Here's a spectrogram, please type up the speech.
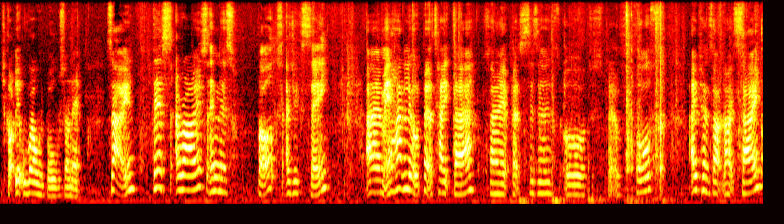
It's got little roller balls on it. So this arrives in this box, as you can see. Um, it had a little bit of tape there, so a bit of scissors or just a bit of force. Opens up like so.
